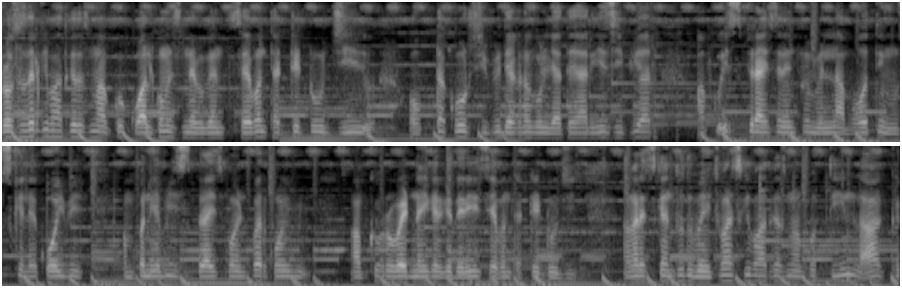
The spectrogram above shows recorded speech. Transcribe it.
प्रोसेसर की बात करें तो उसमें आपको Qualcomm Snapdragon seven thirty two G octa core C P देखने को मिल जाता है यार। ये सी पी यार आपको इस प्राइस रेंज में मिलना बहुत ही मुश्किल है। कोई भी कंपनी अभी इस प्राइस पॉइंट पर कोई भी आपको प्रोवाइड नहीं करके दे रही है सेवन थर्टी टू जी अगर इसके अंतु तो बेंचमार्क्स की बात करें तो आपको तीन लाख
